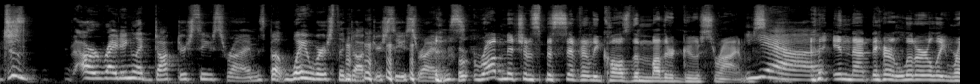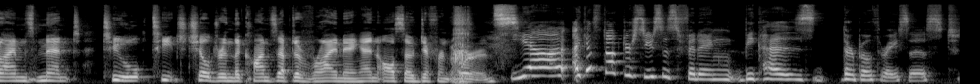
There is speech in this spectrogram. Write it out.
just are writing like Dr. Seuss rhymes, but way worse than Dr. Seuss rhymes. Rob Mitchum specifically calls them Mother Goose rhymes. Yeah. In that they are literally rhymes meant to teach children the concept of rhyming and also different words. Yeah, I guess Dr. Seuss is fitting because they're both racist.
